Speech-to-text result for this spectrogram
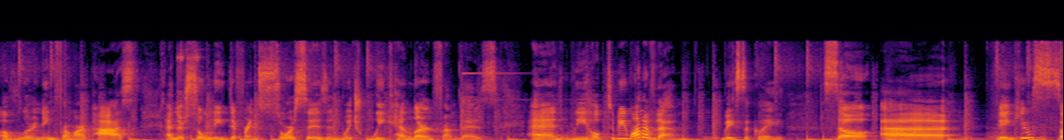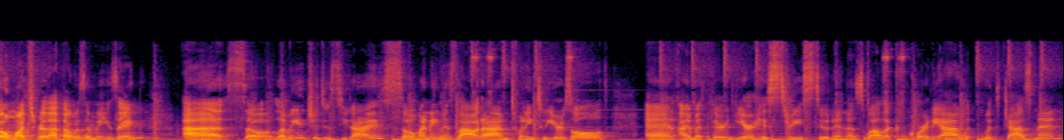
of learning from our past and there's so many different sources in which we can learn from this and we hope to be one of them basically. So uh thank you so much for that that was amazing uh, so let me introduce you guys. So my name is Laura. I'm 22 years old and I'm a third year history student as well at Concordia with, with Jasmine.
